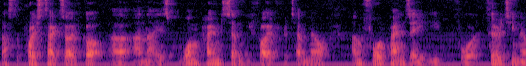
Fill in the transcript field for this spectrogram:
That's the price tags I've got, uh, and that is £1.75 for 10mm and £4.80 for 30mm.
